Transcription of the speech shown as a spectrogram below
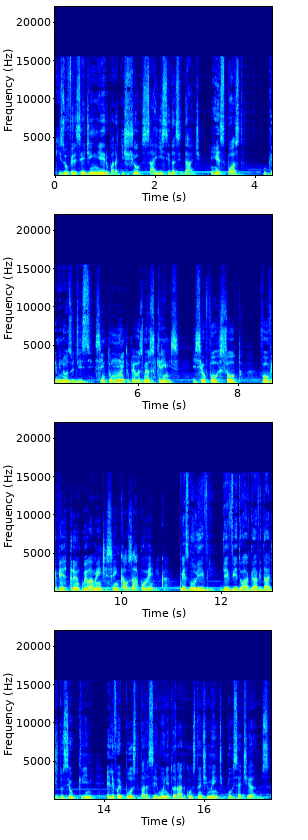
quis oferecer dinheiro para que Cho saísse da cidade. Em resposta, o criminoso disse: Sinto muito pelos meus crimes, e se eu for solto, vou viver tranquilamente sem causar polêmica. Mesmo livre, devido à gravidade do seu crime, ele foi posto para ser monitorado constantemente por sete anos.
